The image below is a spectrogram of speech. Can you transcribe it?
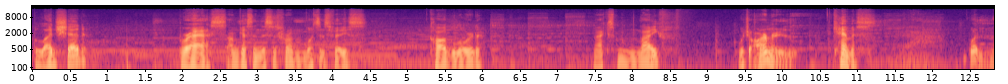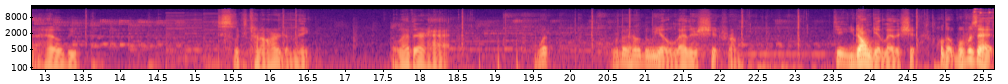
Bloodshed, brass. I'm guessing this is from what's his face, Cog Lord. Maximum life. Which armor is it? Chemist. What in the hell, dude? This looks kind of hard to make. Leather hat. What? Where the hell do we get leather shit from? You don't get leather shit. Hold up, what was that?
